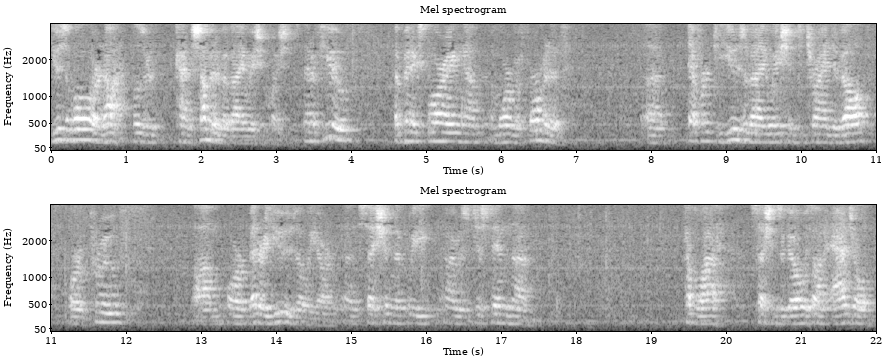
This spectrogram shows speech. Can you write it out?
usable or not? Those are kind of summative evaluation questions. Then a few have been exploring um, a more of a formative uh, effort to use evaluation to try and develop or improve um, or better use OER. A session that we, I was just in uh, a couple of sessions ago was on agile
